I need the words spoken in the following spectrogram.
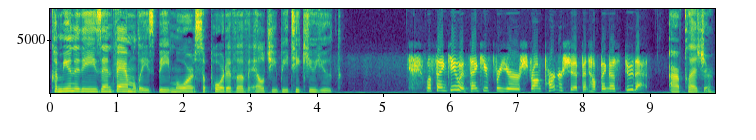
communities and families be more supportive of LGBTQ youth. Well, thank you, and thank you for your strong partnership in helping us do that. Our pleasure.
